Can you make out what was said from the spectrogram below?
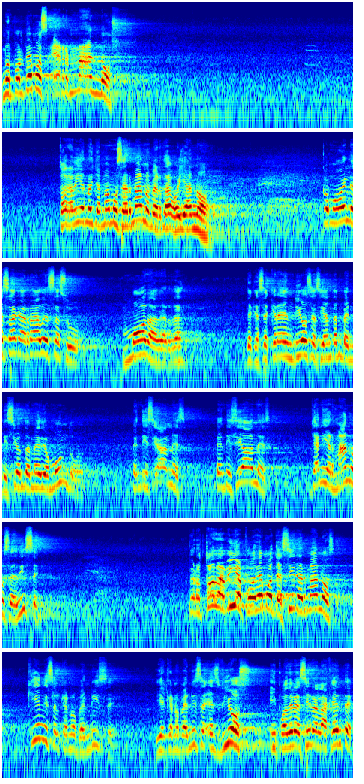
Nos volvemos hermanos. Todavía nos llamamos hermanos, ¿verdad? O ya no. Como hoy les ha agarrado esa su moda, ¿verdad? De que se creen dioses y andan bendiciendo a medio mundo. Bendiciones, bendiciones. Ya ni hermanos se dicen. Pero todavía podemos decir, hermanos, ¿quién es el que nos bendice? Y el que nos bendice es Dios. Y poder decir a la gente,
